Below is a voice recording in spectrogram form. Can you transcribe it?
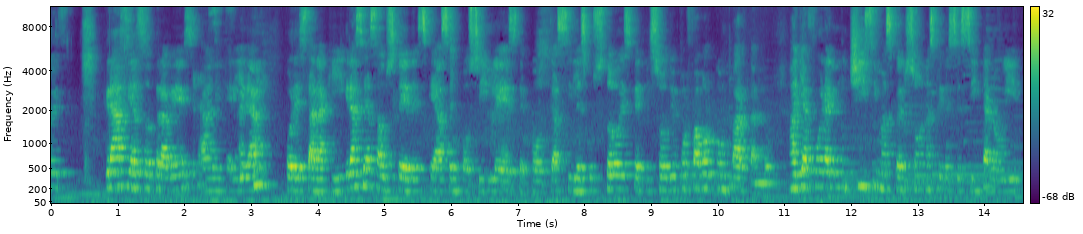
Pues gracias otra vez, Ani querida, por estar aquí. Gracias a ustedes que hacen posible este podcast. Si les gustó este episodio, por favor compártanlo. Allá afuera hay muchísimas personas que necesitan oír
